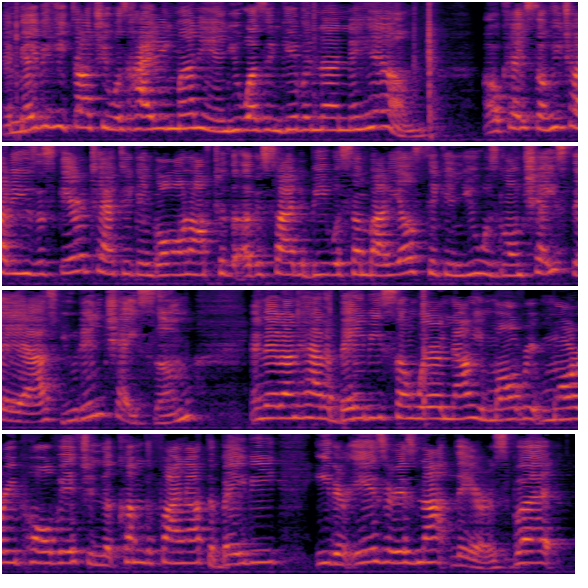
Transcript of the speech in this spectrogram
And maybe he thought you was hiding money and you wasn't giving none to him. Okay, so he tried to use a scare tactic and go on off to the other side to be with somebody else thinking you was going to chase their ass. You didn't chase them. And they done had a baby somewhere. Now he Maury, Maury Povich. And to come to find out the baby either is or is not theirs. But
